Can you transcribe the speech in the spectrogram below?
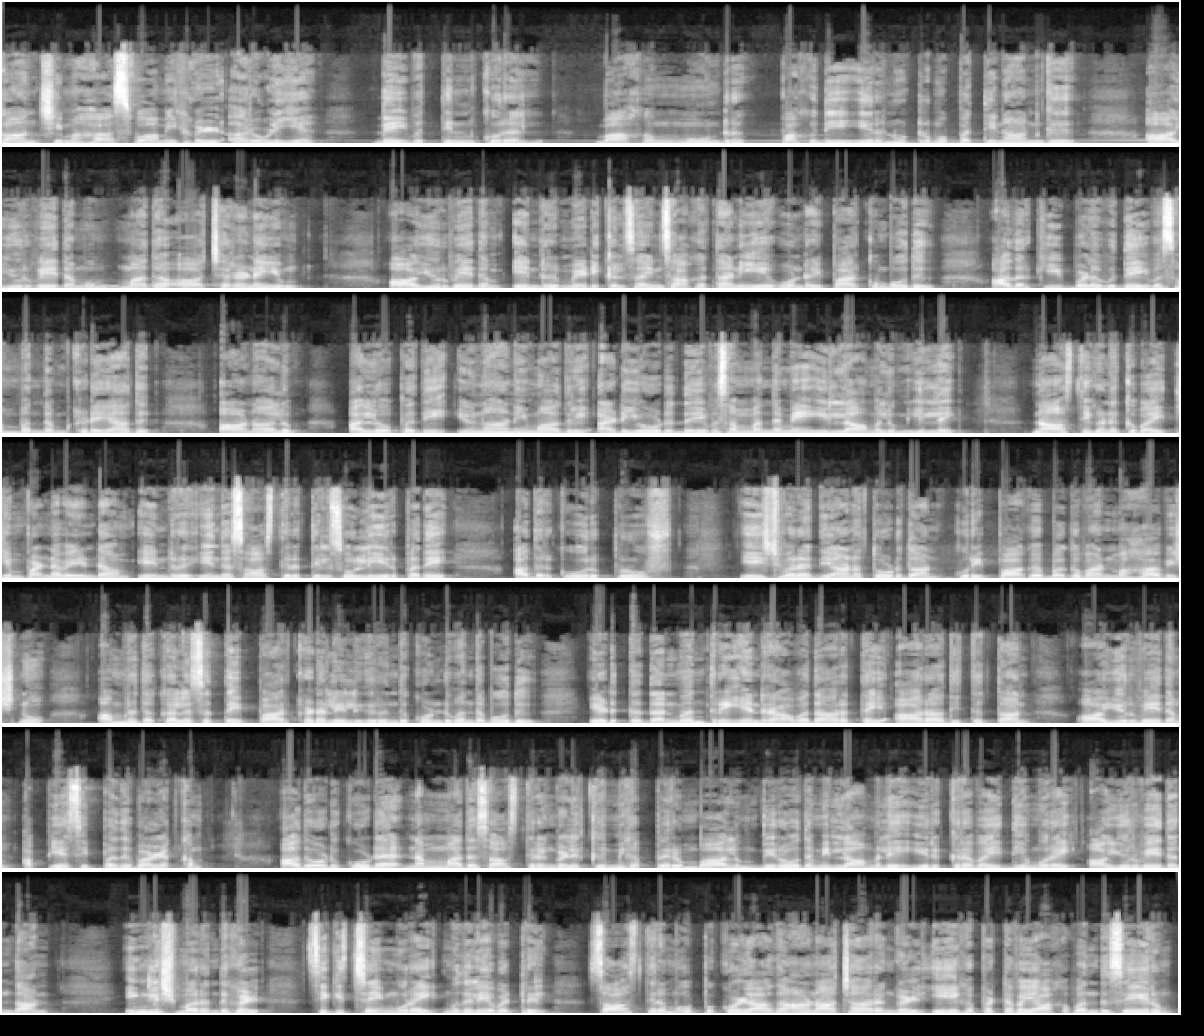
காஞ்சி மகா சுவாமிகள் அருளிய தெய்வத்தின் குரல் பாகம் மூன்று பகுதி இருநூற்று முப்பத்தி நான்கு ஆயுர்வேதமும் மத ஆச்சரணையும். ஆயுர்வேதம் என்று மெடிக்கல் சயின்ஸாக தனியே ஒன்றை பார்க்கும்போது அதற்கு இவ்வளவு தெய்வ சம்பந்தம் கிடையாது. ஆனாலும் அலோபதி யுனானி மாதிரி அடியோடு தெய்வ சம்பந்தமே இல்லாமலும் இல்லை. நாஸ்திகனுக்கு வைத்தியம் பண்ண வேண்டாம் என்று இந்த சாஸ்திரத்தில் சொல்லியிருப்பதே அதற்கு ஒரு ப்ரூஃப் ஈஸ்வர தியானத்தோடுதான் குறிப்பாக பகவான் மகாவிஷ்ணு அமிர்த கலசத்தை பார்க்கடலில் இருந்து கொண்டு வந்தபோது எடுத்த தன்வந்திரி என்ற அவதாரத்தை ஆராதித்துத்தான் ஆயுர்வேதம் அப்பியசிப்பது வழக்கம். அதோடு கூட நம் மத சாஸ்திரங்களுக்கு மிக பெரும்பாலும் விரோதமில்லாமலே இருக்கிற வைத்திய முறை ஆயுர்வேதம்தான். இங்கிலீஷ் மருந்துகள் சிகிச்சை முறை முதலியவற்றில் சாஸ்திரம் ஒப்புக்கொள்ளாத அனாச்சாரங்கள் ஏகப்பட்டவையாக வந்து சேரும்.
